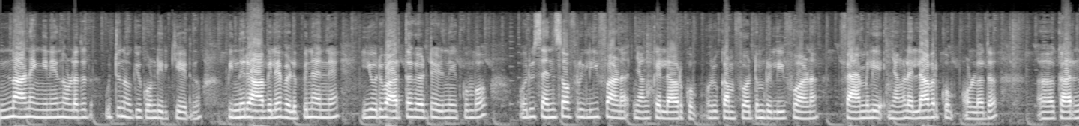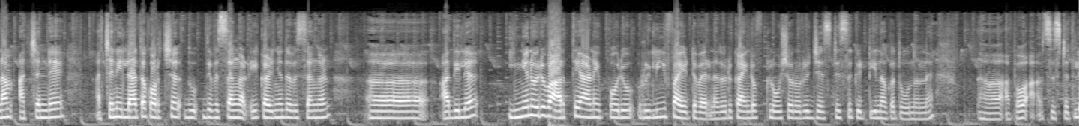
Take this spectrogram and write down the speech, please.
എന്നാണ് എങ്ങനെയെന്നുള്ളത് ഉറ്റുനോക്കിക്കൊണ്ടിരിക്കുകയായിരുന്നു. പിന്നെ രാവിലെ വെളുപ്പിന് തന്നെ ഈ ഒരു വാർത്ത കേട്ട് എഴുന്നേൽക്കുമ്പോൾ ഒരു സെൻസ് ഓഫ് റിലീഫാണ് ഞങ്ങൾക്ക് എല്ലാവർക്കും ഒരു കംഫർട്ടും റിലീഫുമാണ് ഫാമിലി ഞങ്ങൾ എല്ലാവർക്കും ഉള്ളത്. കാരണം അച്ഛന്റെ അച്ഛനില്ലാത്ത കുറച്ച് ദിവസങ്ങൾ ഈ കഴിഞ്ഞ ദിവസങ്ങൾ അതിൽ ഇങ്ങനെ ഒരു വാർത്തയാണ് ഇപ്പോൾ ഒരു റിലീഫായിട്ട് വരുന്നത്. ഒരു കൈൻഡ് ഓഫ് ക്ലോഷർ ഒരു ജസ്റ്റിസ് കിട്ടി എന്നൊക്കെ തോന്നുന്നത് അപ്പോൾ സിസ്റ്റത്തിൽ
